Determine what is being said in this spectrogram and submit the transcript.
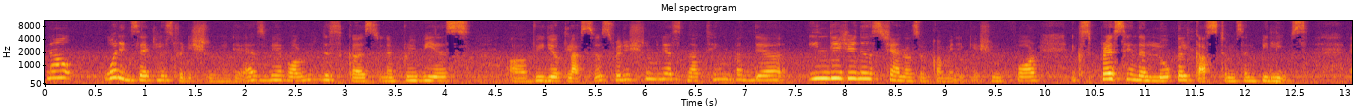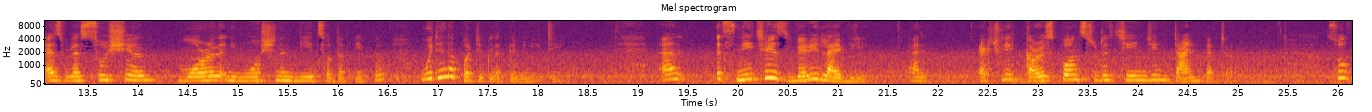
Now, what exactly is traditional media? As we have already discussed in a previous uh, video classes, traditional media is nothing but their indigenous channels of communication for expressing the local customs and beliefs as well as social, moral and emotional needs of the people within a particular community. And its nature is very lively and actually corresponds to the changing time pattern. So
